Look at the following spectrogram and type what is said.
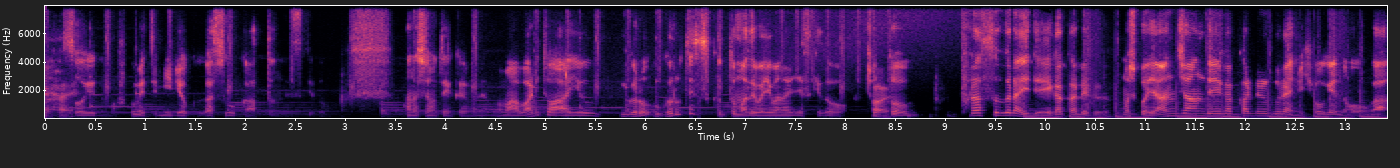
いはい。そういうのも含めて魅力がすごくあったんですけど、話の展開もね、まあ割とああいうグログロテスクとまでは言わないですけど、ちょっとプラスぐらいで描かれる、もしくはヤンジャンで描かれるぐらいの表現の方が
